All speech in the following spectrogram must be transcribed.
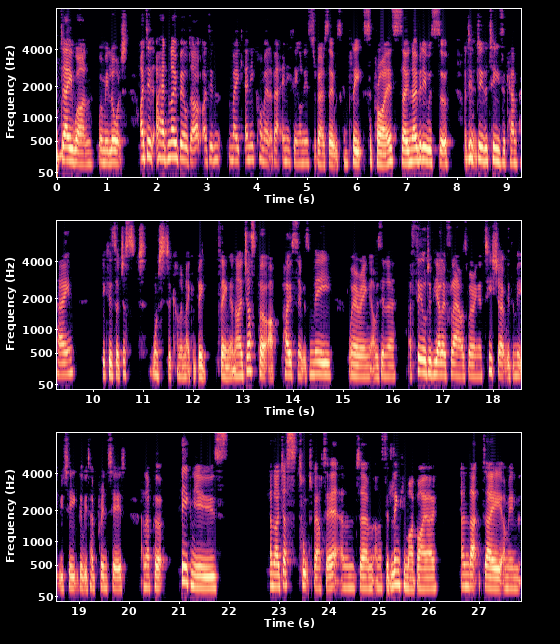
day one when we launched, I did, I had no build up. I didn't make any comment about anything on Instagram. So it was a complete surprise. So nobody was sort of, I didn't do the teaser campaign because I just wanted to kind of make a big thing. And I just put up a post and it was me wearing, I was in a, a field of yellow flowers wearing a t-shirt with the Meek Boutique that we'd had printed. And I put big news and I just talked about it and, um, and I said link in my bio. And that day, I mean,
